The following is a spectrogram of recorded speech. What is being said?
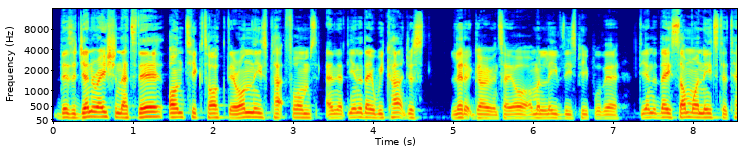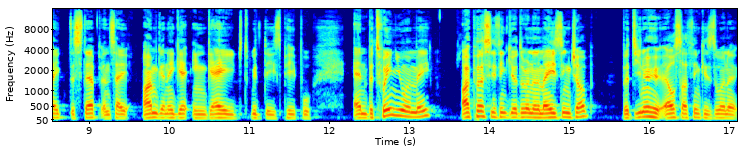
there's a generation that's there on TikTok, they're on these platforms, and at the end of the day, we can't just let it go and say, oh, I'm going to leave these people there. At the end of the day, someone needs to take the step and say, I'm going to get engaged with these people. And between you and me, I personally think you're doing an amazing job. But do you know who else I think is doing a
